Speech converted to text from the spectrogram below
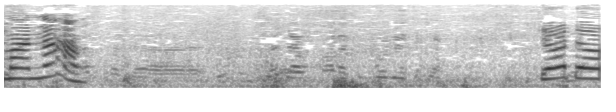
Mana? Tengah. Tiada.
